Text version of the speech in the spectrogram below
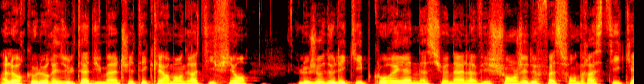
Alors que le résultat du match était clairement gratifiant, le jeu de l'équipe coréenne nationale avait changé de façon drastique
